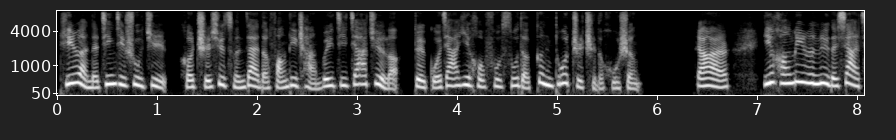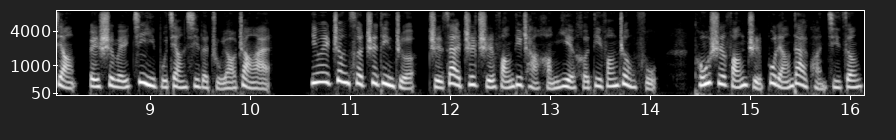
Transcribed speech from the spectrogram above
疲软的经济数据和持续存在的房地产危机加剧了对国家疫后复苏的更多支持的呼声。然而，银行利润率的下降被视为进一步降息的主要障碍，因为政策制定者旨在支持房地产行业和地方政府，同时防止不良贷款激增。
